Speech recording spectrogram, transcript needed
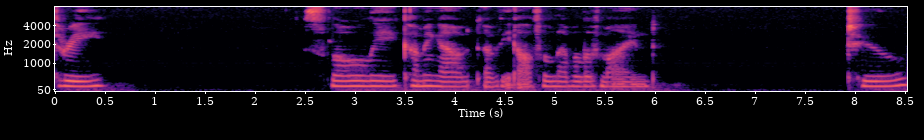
three, slowly coming out of the alpha level of mind, two,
